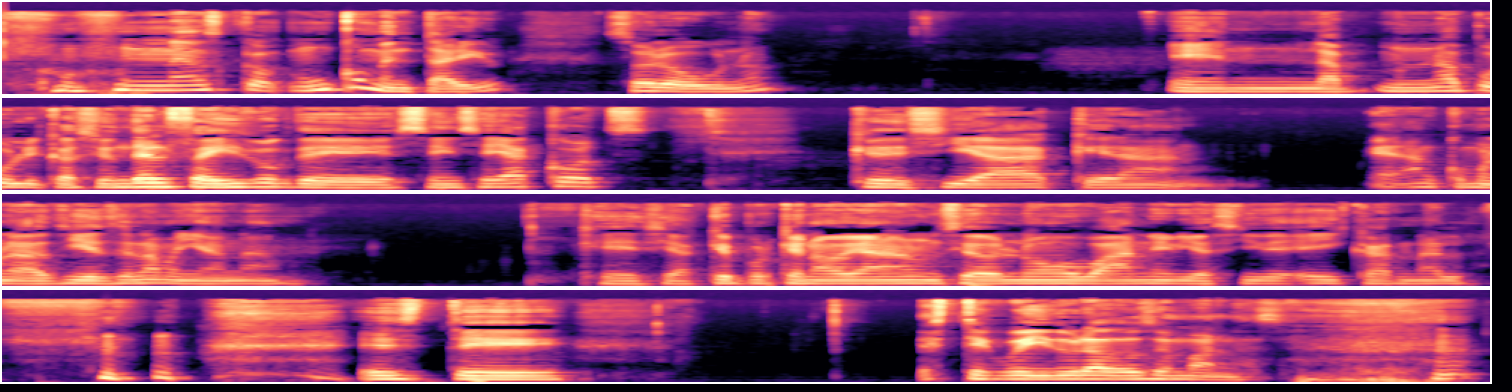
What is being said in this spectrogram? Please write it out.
un comentario, solo uno, en, la, una publicación del Facebook de Sensei Cots que decía que eran, eran como las 10 de la mañana que decía que porque no habían anunciado el nuevo banner y así de, hey carnal, este, este güey dura dos semanas.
